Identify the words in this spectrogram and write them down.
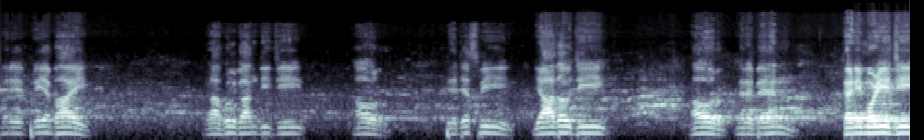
मेरे प्रिय भाई राहुल गांधी जी और तेजस्वी यादव जी और मेरे बहन कनिमोड़ी जी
